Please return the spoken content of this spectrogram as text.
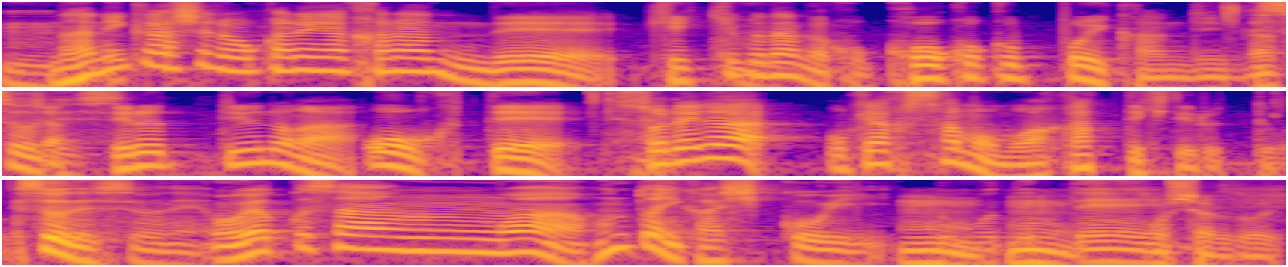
何かしらお金が絡んで結局なんかこう広告っぽい感じになっちゃってるっていうのが多くてそれがお客様も分かってきてるってことそうですよね。お客さんは本当に賢いと思ってうんて、うんおっしゃる通り。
